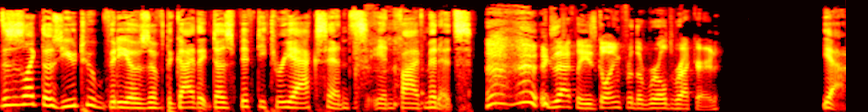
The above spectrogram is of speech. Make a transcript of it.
this is like those YouTube videos of the guy that does 53 accents in 5 minutes. exactly. He's going for the world record. Yeah.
